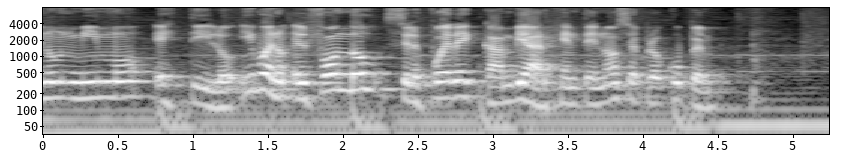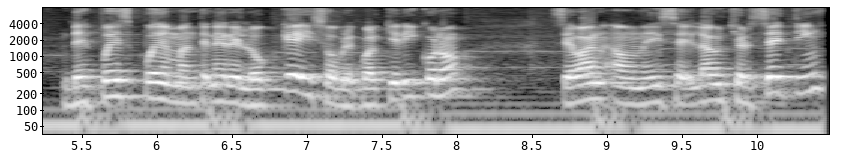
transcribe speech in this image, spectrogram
en un mismo estilo. Y bueno el fondo se les puede cambiar gente no se preocupen. Después pueden mantener el ok sobre cualquier icono. Se van a donde dice launcher setting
